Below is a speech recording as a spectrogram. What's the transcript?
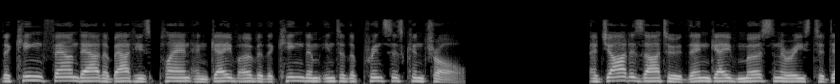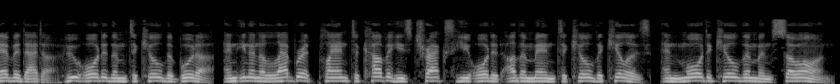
The king found out about his plan and gave over the kingdom into the prince's control. Ajatasattu then gave mercenaries to Devadatta who ordered them to kill the Buddha, and in an elaborate plan to cover his tracks he ordered other men to kill the killers, and more to kill them and so on,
